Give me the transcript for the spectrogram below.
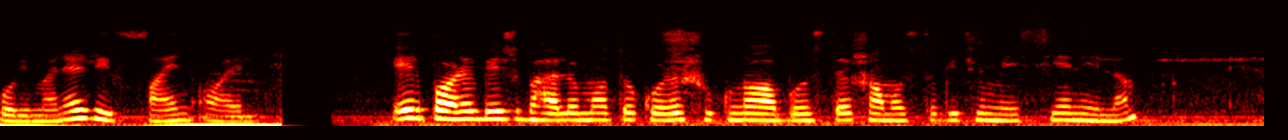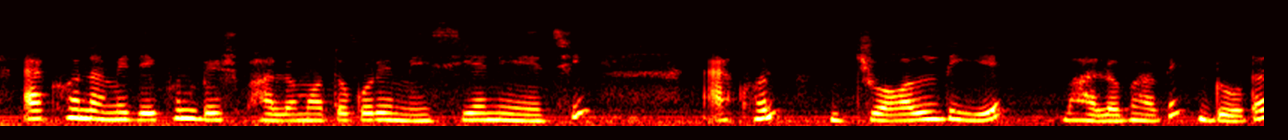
পরিমাণে রিফাইন অয়েল। এরপরে বেশ ভালো মতো করে শুকনো অবস্থায় সমস্ত কিছু মিশিয়ে নিলাম। এখন আমি দেখুন বেশ ভালো মতো করে মিশিয়ে নিয়েছি। এখন জল দিয়ে ভালোভাবে ডোটা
